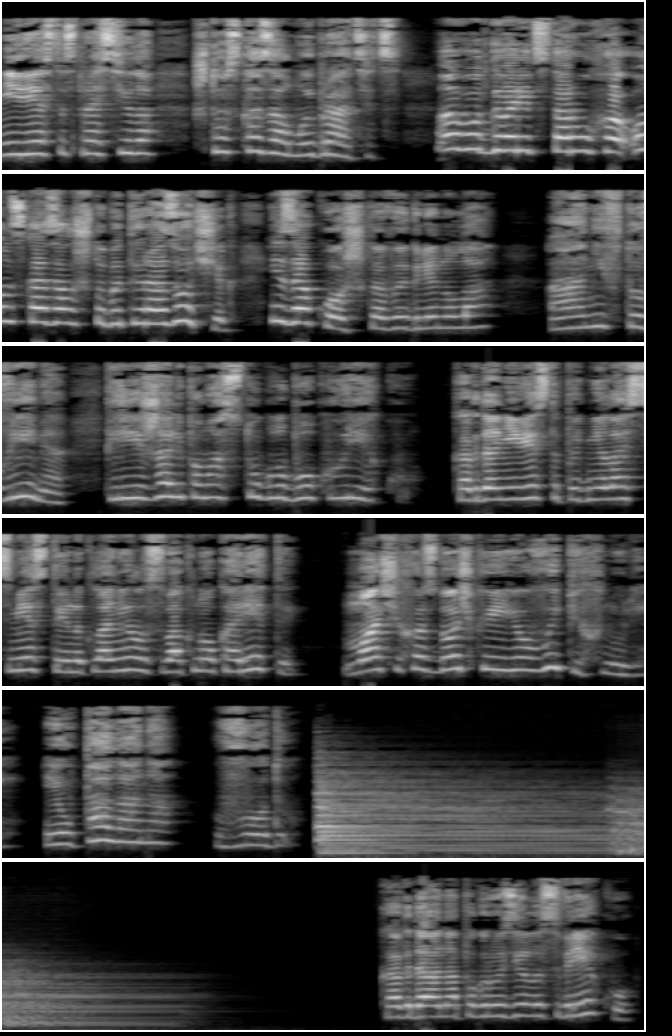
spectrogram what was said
Невеста спросила, что сказал мой братец. «А вот, — говорит старуха, — он сказал, чтобы ты разочек из окошка выглянула». А они в то время переезжали по мосту глубокую реку. Когда невеста поднялась с места и наклонилась в окно кареты, мачеха с дочкой ее выпихнули, и упала она в воду. Когда она погрузилась в реку,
